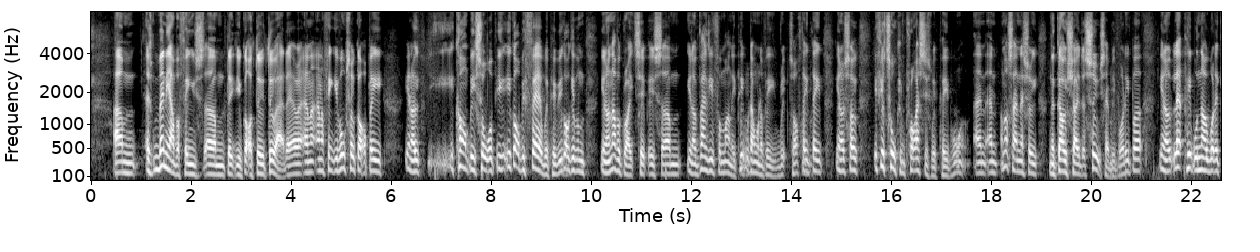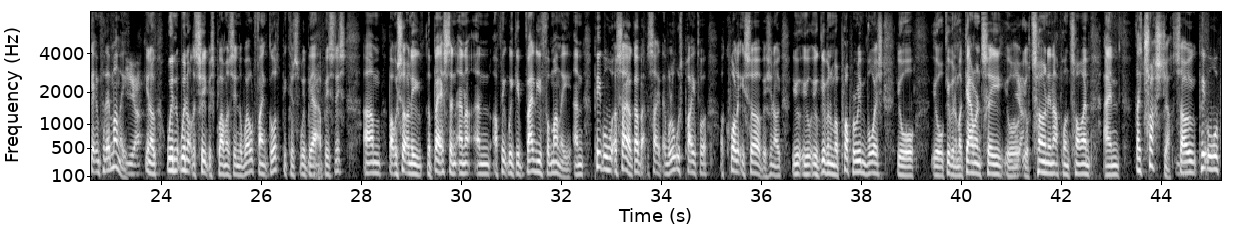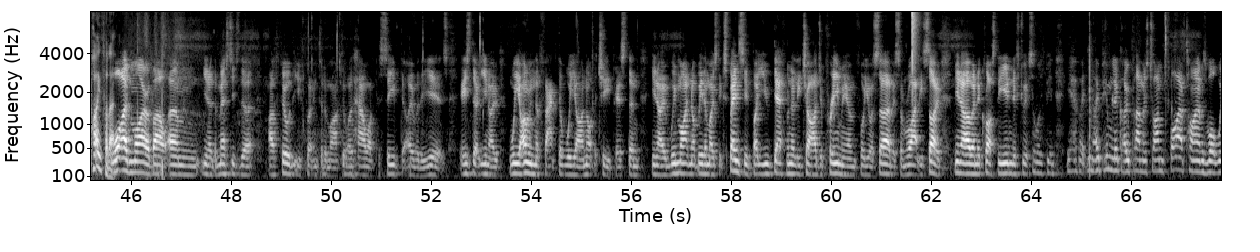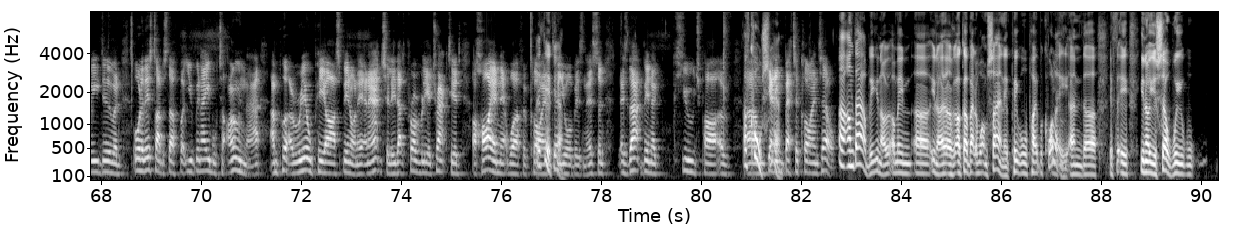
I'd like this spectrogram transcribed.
um, there's many other things um, that you've got to do do out there, and and I think you've also got to be you know, you can't be sort of, you, have got to be fair with people. You've got to give them, you know, another great tip is, um, you know, value for money. People don't want to be ripped off. They, they, you know, so if you're talking prices with people, and, and I'm not saying necessarily negotiate that suits everybody, but, you know, let people know what they're getting for their money. Yeah. You know, we're, we're not the cheapest plumbers in the world, thank God, because we'd be out of business. Um, but we're certainly the best, and, and, and I think we give value for money. And people, I say, I go back to say, they will always pay for a quality service. You know, you, you, you're giving them a proper invoice, you're, you're giving them a guarantee, you're, Yeah. you're turning up on time, and they trust you. So people will pay for that. What I admire about um, you know the message that I feel that you've put into the market, or how I've perceived it over the years, is that you know we own the fact that we are not the cheapest, and you know we might not be the most expensive, but you definitely charge a premium for your service, and rightly so. You know, and across the industry, it's always been yeah, but you know Pimlico plumbers charge five times what we do, and all of this type of stuff. But you've been able to own that and put a real PR spin on it, and actually that's probably attracted a higher net worth of clients did, to your business, and has that been a huge part of Of um, course, getting yeah. better clientele? Uh, undoubtedly, you know. I mean, uh, you know, I'll, I'll go back to what I'm saying. If people will pay for quality, and uh, if they, you know yourself, we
